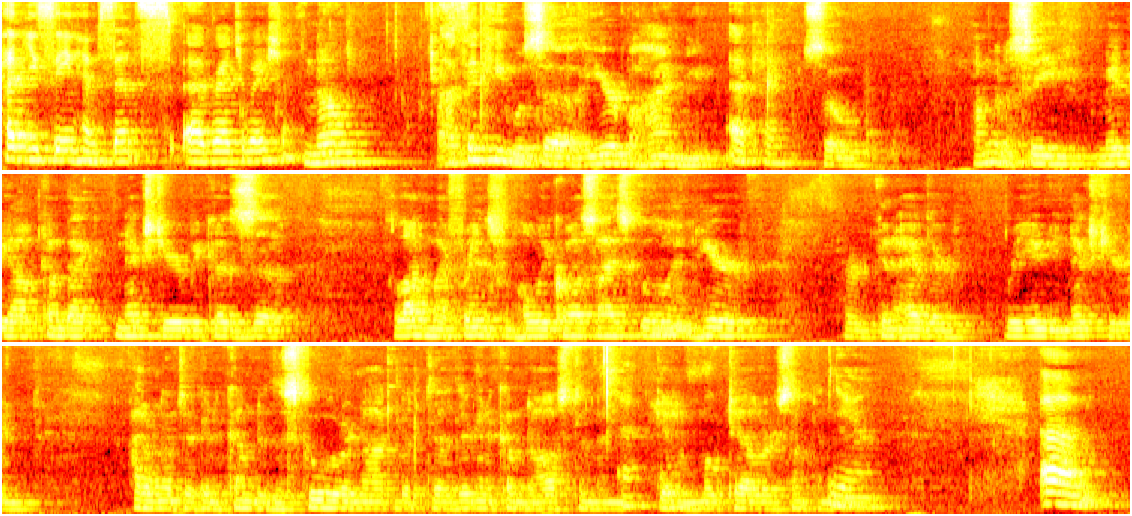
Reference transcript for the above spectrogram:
Have you seen him since uh, graduation? no, I think he was uh, a year behind me, Okay. so I'm going to see. Maybe I'll come back next year because uh, a lot of my friends from Holy Cross High School and here are going to have their reunion next year, and I don't know if they're going to come to the school or not, but uh, they're going to come to Austin and Okay. get a motel or something. Yeah. Um,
